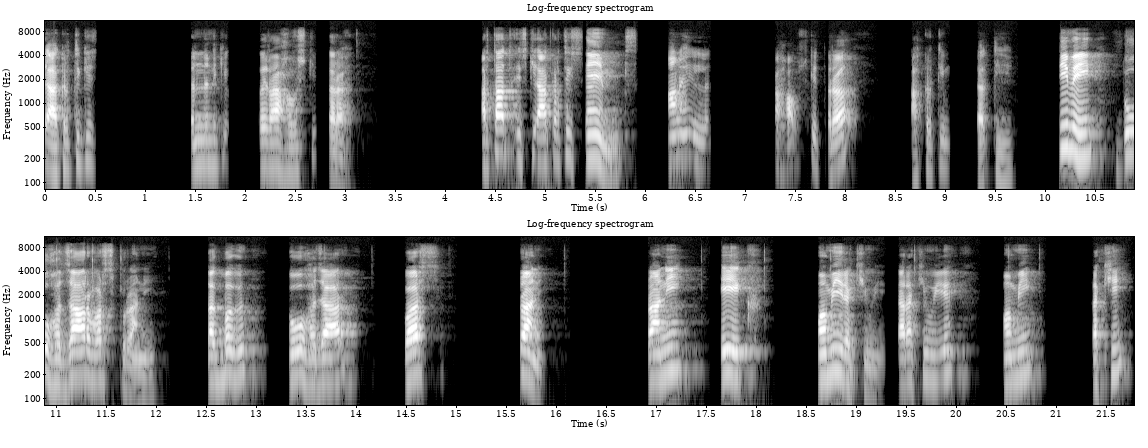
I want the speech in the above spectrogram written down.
आकृति की लंदन के ओपेरा हाउस की तरह। अर्थात इसकी आकृति सेम हाउस की तरह आकृति जाती है। में 2000 वर्ष पुरानी, लगभग 2000 वर्ष पुरानी। पुरानी एक मम्मी रखी हुई है। क्या रखी हुई है? मम्मी रखी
